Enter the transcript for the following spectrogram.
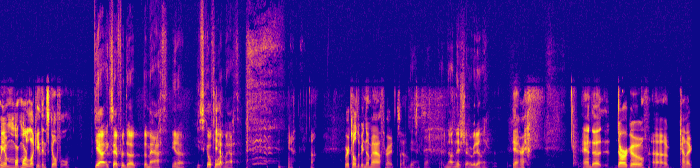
you know, more, more lucky than skillful. Yeah, except for the the math. You know, he's skillful Yeah. at math. Yeah. We were told to be no math, right? So yeah, well, not in this show, evidently. yeah, right. And uh, D'Argo uh, kind of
